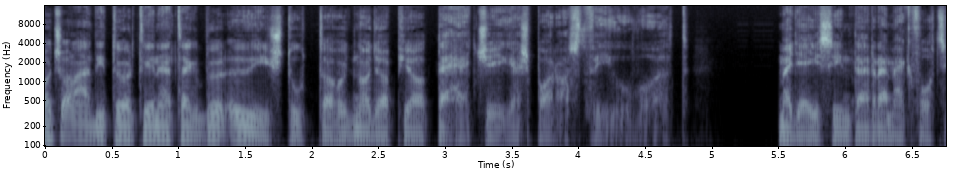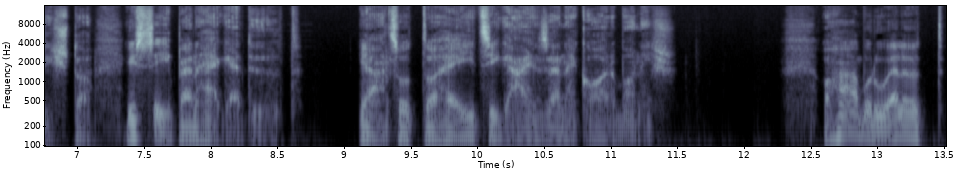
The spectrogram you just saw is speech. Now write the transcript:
A családi történetekből ő is tudta, hogy nagyapja tehetséges parasztfiú volt. Megyei szinten remek focista, és szépen hegedült. Játszott a helyi cigányzenekarban is. A háború előtt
